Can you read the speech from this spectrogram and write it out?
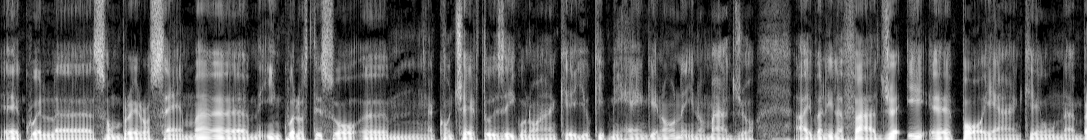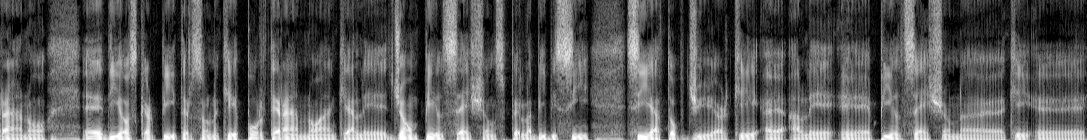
eh, quel eh, Sombrero Sam. Eh, in quello stesso ehm, concerto eseguono anche You Keep Me Hanging On in omaggio ai Vanilla Fudge e eh, poi anche un brano eh, di Oscar Peterson che porteranno anche alle John Peel Sessions per la BBC sia Top Gear che eh, alle eh, Peel Session eh, che eh,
